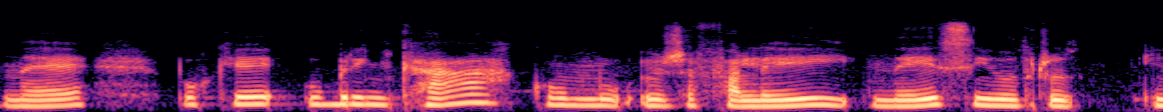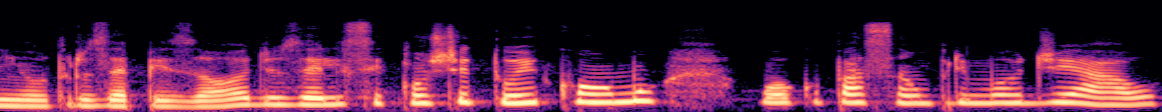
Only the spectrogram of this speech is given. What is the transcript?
né? Porque o brincar, como eu já falei nesse e outros em outros episódios, ele se constitui como uma ocupação primordial,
